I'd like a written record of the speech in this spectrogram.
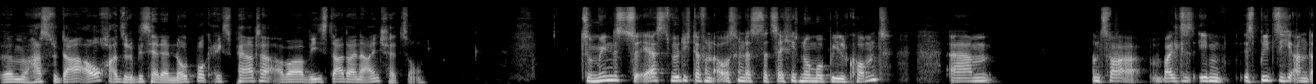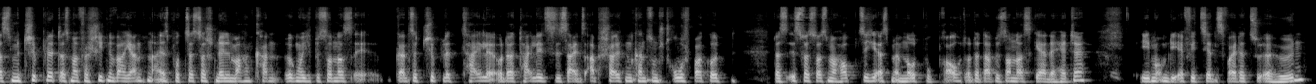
Ähm, hast du da auch, also du bist ja der Notebook-Experte, aber wie ist da deine Einschätzung? Zumindest zuerst würde ich davon ausgehen, dass es tatsächlich nur mobil kommt. Ähm, und zwar, weil es eben, es bietet sich an, dass mit Chiplet, dass man verschiedene Varianten eines Prozessors schnell machen kann, irgendwelche besonders äh, ganze Chiplet-Teile oder Teile des Designs abschalten kann zum Stromspargründen. Das ist was, was man hauptsächlich erstmal im Notebook braucht oder da besonders gerne hätte, eben um die Effizienz weiter zu erhöhen.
